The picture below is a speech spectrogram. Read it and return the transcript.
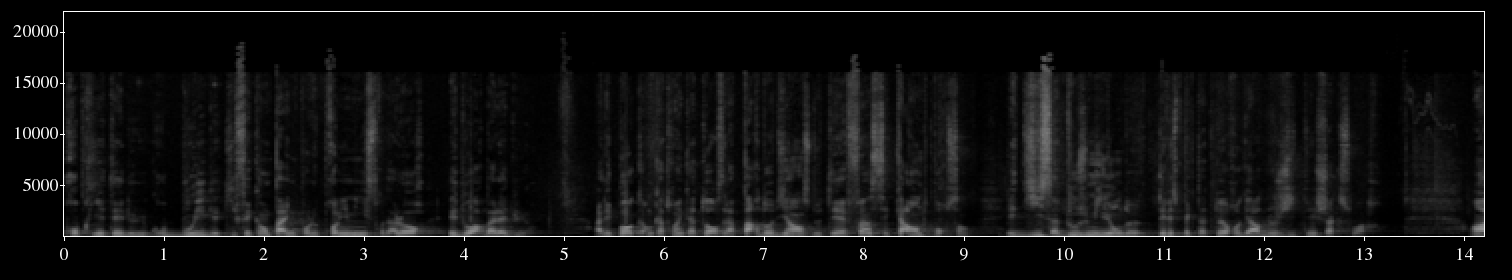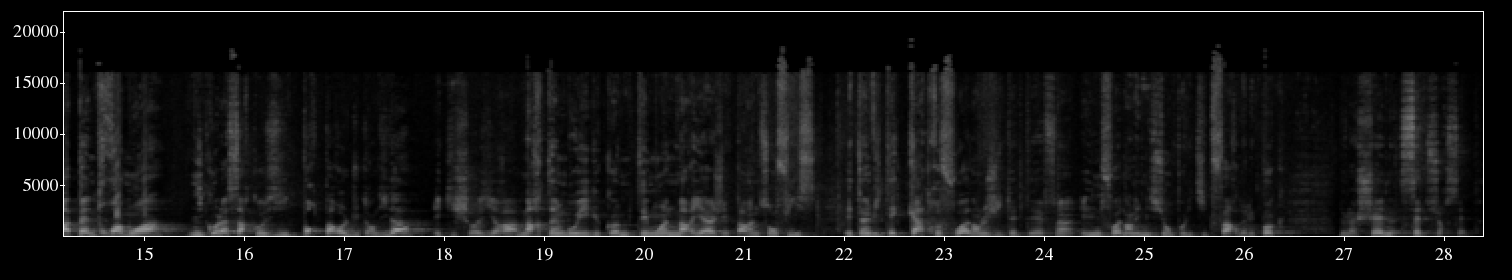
propriété du groupe Bouygues, qui fait campagne pour le Premier ministre d'alors, Édouard Balladur. À l'époque, en 1994, la part d'audience de TF1, c'est 40%, et 10 à 12 millions de téléspectateurs regardent le JT chaque soir. En à peine trois mois, Nicolas Sarkozy, porte-parole du candidat, et qui choisira Martin Bouygues comme témoin de mariage et parrain de son fils, est invité quatre fois dans le JT de TF1 et une fois dans l'émission politique phare de l'époque de la chaîne 7 sur 7.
